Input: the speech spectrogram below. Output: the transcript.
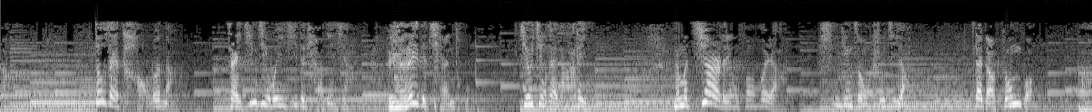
啊，都在讨论呐，在经济危机的条件下，人类的前途究竟在哪里？那么 G20 峰会啊，习近平总书记啊，代表中国啊，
